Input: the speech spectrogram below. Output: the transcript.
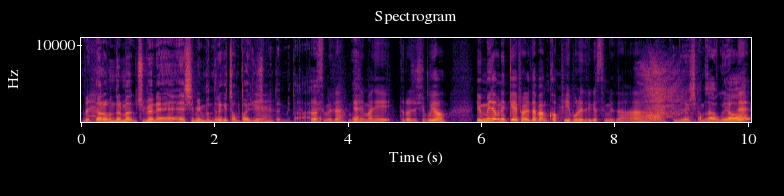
네. 여러분들만 주변에 시민분들에게 전파해 주시면 예. 됩니다. 그렇습니다. 예. 많이 많이 들어주시고요. 윤미정님께 별다방 커피 보내드리겠습니다. 김민정 씨 감사하고요. 네. 네.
